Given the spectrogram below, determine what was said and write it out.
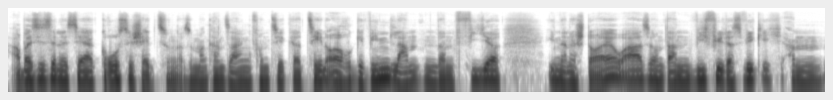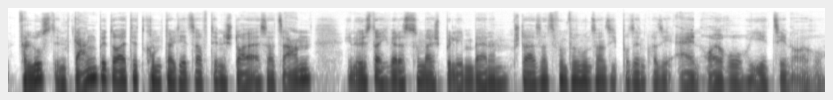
aber es ist eine sehr große Schätzung. Also man kann sagen, von circa 10 Euro Gewinn landen dann vier in einer Steueroase und dann, wie viel das wirklich an Verlust entgang bedeutet, kommt halt jetzt auf den Steuersatz an. In Österreich wäre das zum Beispiel eben bei einem Steuersatz von 25 Prozent quasi 1 Euro je 10 Euro.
